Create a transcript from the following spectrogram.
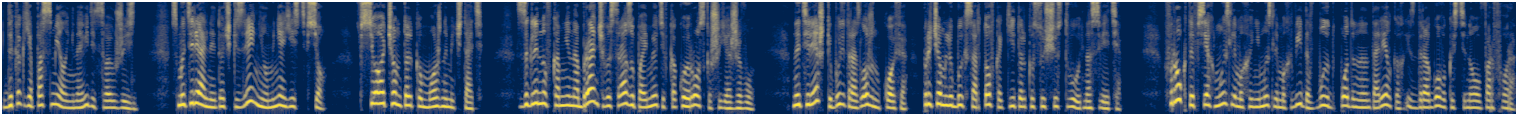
Да как я посмела ненавидеть свою жизнь? С материальной точки зрения у меня есть все. Все, о чем только можно мечтать. Заглянув ко мне на бранч, вы сразу поймете, в какой роскоши я живу. На тележке будет разложен кофе, причем любых сортов, какие только существуют на свете. Фрукты всех мыслимых и немыслимых видов будут поданы на тарелках из дорогого костяного фарфора.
